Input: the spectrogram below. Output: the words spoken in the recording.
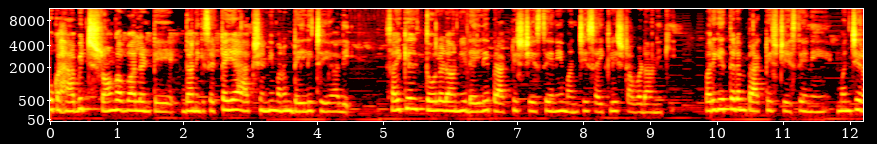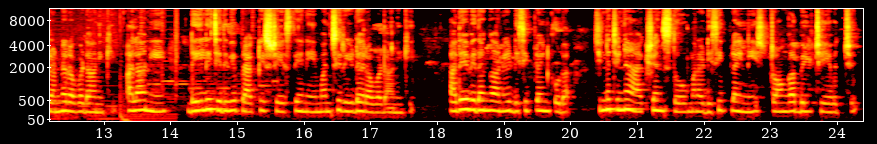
ఒక హ్యాబిట్ స్ట్రాంగ్ అవ్వాలంటే దానికి సెట్ అయ్యే యాక్షన్ని మనం డైలీ చేయాలి. సైకిల్ తోలడాన్ని డైలీ ప్రాక్టీస్ చేస్తేనే మంచి సైక్లిస్ట్ అవ్వడానికి పరిగెత్తడం ప్రాక్టీస్ చేస్తేనే మంచి రన్నర్ అవ్వడానికి అలానే డైలీ చదివి ప్రాక్టీస్ చేస్తేనే మంచి రీడర్ అవ్వడానికి. అదే విధంగానే డిసిప్లైన్ కూడా చిన్న చిన్న యాక్షన్స్తో మన డిసిప్లైన్ని స్ట్రాంగ్గా బిల్డ్ చేయవచ్చు.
